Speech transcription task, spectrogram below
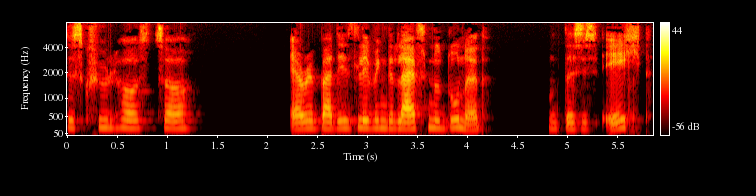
das Gefühl hast, so, everybody is living the life, nur du nicht. Und das ist echt,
